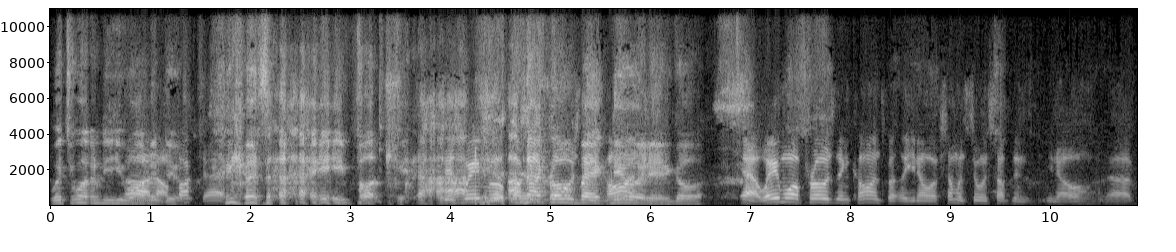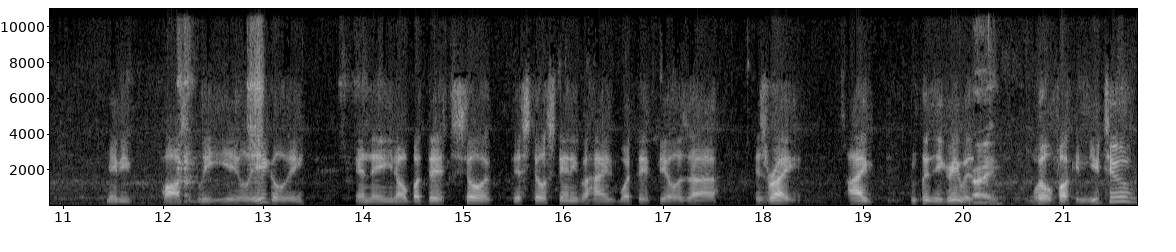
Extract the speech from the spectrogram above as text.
Which one do you Oh, want to no, do? fuck that. Because I ain't fucking. There's way more I'm not going back doing it and go. Yeah, way more pros than cons. But like, you know, if someone's doing something, you know, uh, maybe possibly illegally, and they, you know, but they're still they're still standing behind what they feel is uh is right. I completely agree with. it. Will fucking YouTube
